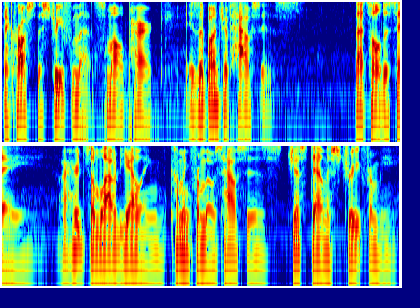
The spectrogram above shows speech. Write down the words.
and across the street from that small park is a bunch of houses. That's all to say, I heard some loud yelling coming from those houses just down the street from me.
